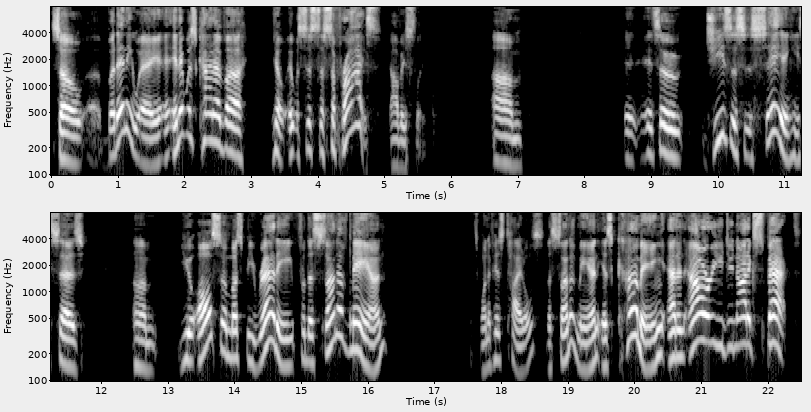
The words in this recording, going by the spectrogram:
so, uh, but anyway, and it was kind of a, you know, it was just a surprise, obviously. Um, and, so Jesus is saying, he says, um, you also must be ready for the Son of Man. It's one of his titles. The Son of Man is coming at an hour you do not expect.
